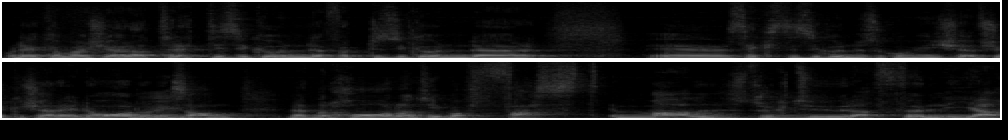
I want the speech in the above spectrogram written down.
Och där kan man köra 30 sekunder, 40 sekunder, eh, 60 sekunder så kommer vi köra, försöka köra idag. Då, mm. liksom. Men att man har någon typ av fast mallstruktur mm. att följa.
